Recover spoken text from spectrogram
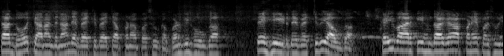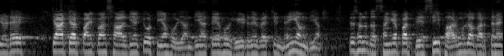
ਤਾਂ 2-4 ਦਿਨਾਂ ਦੇ ਵਿੱਚ ਵਿੱਚ ਆਪਣਾ ਪਸ਼ੂ ਗੱਬਣ ਵੀ ਹੋਊਗਾ ਤੇ ਹੀਟ ਦੇ ਵਿੱਚ ਵੀ ਆਊਗਾ। ਕਈ ਵਾਰ ਕੀ ਹੁੰਦਾ ਹੈਗਾ, ਆਪਣੇ ਪਸ਼ੂ ਜਿਹੜੇ 4-4 5-5 ਸਾਲ ਦੀਆਂ ਝੋਟੀਆਂ ਹੋ ਜਾਂਦੀਆਂ ਤੇ ਉਹ ਹੀਟ ਦੇ ਵਿੱਚ ਨਹੀਂ ਆਉਂਦੀਆਂ। ਤੇ ਤੁਹਾਨੂੰ ਦੱਸਾਂਗੇ ਆਪਾਂ ਦੇਸੀ ਫਾਰਮੂਲਾ ਵਰਤਣਾ ਹੈ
